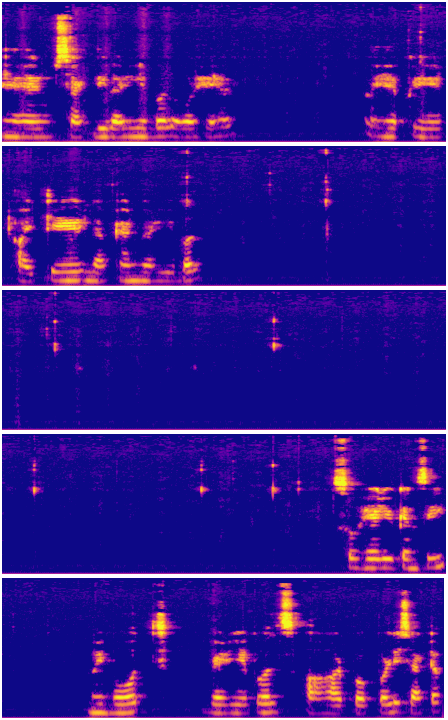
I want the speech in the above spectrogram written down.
And set the variable over here I have created it left hand variable. So here you can see my both variables are properly set up.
